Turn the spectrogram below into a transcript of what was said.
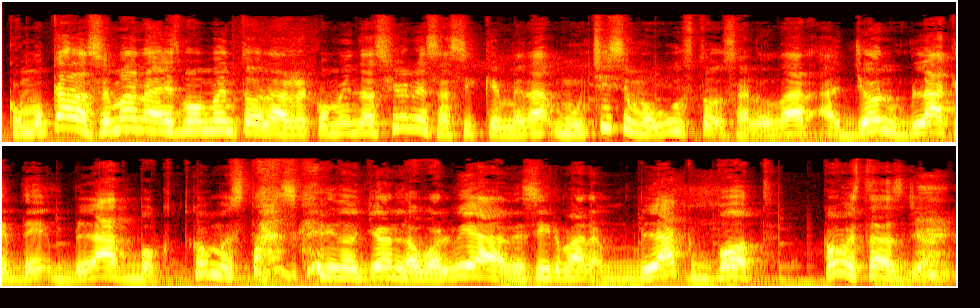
Como cada semana es momento de las recomendaciones, así que me da muchísimo gusto saludar a John Black de Blackbot. ¿Cómo estás, querido John? Lo volví a decir mal. Blackbot. ¿Cómo estás, John?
